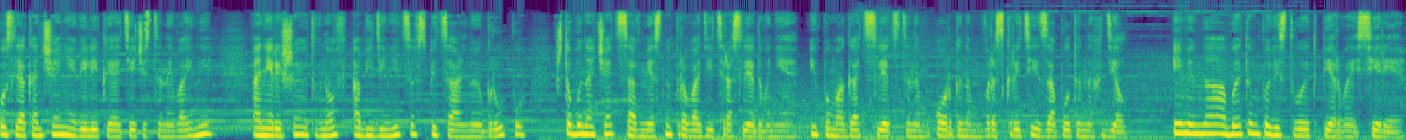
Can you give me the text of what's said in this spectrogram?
после окончания Великой Отечественной войны они решают вновь объединиться в специальную группу, чтобы начать совместно проводить расследования и помогать следственным органам в раскрытии запутанных дел. Именно об этом повествует первая серия.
